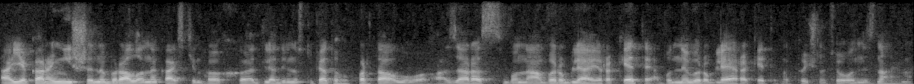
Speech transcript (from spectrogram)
а яка раніше набирала на кастингах для 95-го кварталу, а зараз вона виробляє ракети або не виробляє ракети. Ми точно цього не знаємо.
